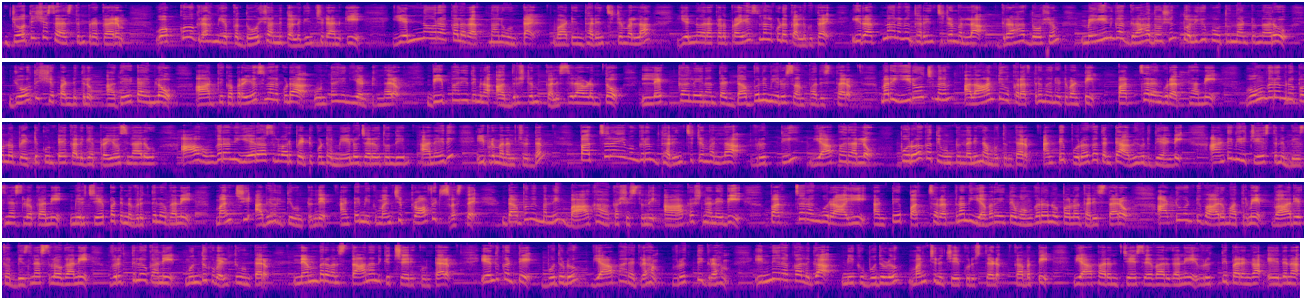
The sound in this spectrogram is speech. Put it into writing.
జ్యోతిష శాస్త్రం ప్రకారం ఒక్కో గ్రహం యొక్క దోషాన్ని తొలగించడానికి ఎన్నో రకాల రత్నాలు ఉంటాయి. వాటిని ధరించటం వల్ల ఎన్నో రకాల ప్రయోజనాలు కూడా కలుగుతాయి. ఈ రత్నాలను ధరించటం వల్ల గ్రహ దోషం మెయిన్గా గ్రహ దోషం తొలగిపోతుంది అంటున్నారు జ్యోతిష్య పండితులు. అదే టైంలో ఆర్థిక ప్రయోజనాలు కూడా ఉంటాయని అంటున్నారు. విపరీతమైన అదృష్టం కలిసి రావడంతో లెక్క లేనంత డబ్బును మీరు సంపాదిస్తారు. మరి ఈ రోజు మనం అలాంటి ఒక రత్నమైనటువంటి పచ్చ రంగు రత్నాన్ని ఉంగరం రూపంలో పెట్టుకుంటే కలిగే ప్రయోజనాలు ఆ ఉంగరాన్ని ఏ రాశుల వారు పెట్టుకుంటే మేలు జరుగుతుంది అనేది ఇప్పుడు మనం చూద్దాం. పచ్చరాయి ఉంగరం ధరించటం వల్ల వృత్తి వ్యాపారాల్లో పురోగతి ఉంటుందని నమ్ముతుంటారు. అంటే పురోగతి అంటే అభివృద్ధి అండి. అంటే మీరు చేస్తున్న బిజినెస్లో కానీ మీరు చేపట్టిన వృత్తిలో కానీ మంచి అభివృద్ధి ఉంటుంది. అంటే మీకు మంచి ప్రాఫిట్స్ వస్తాయి. డబ్బు మిమ్మల్ని బాగా ఆకర్షిస్తుంది. ఆ ఆకర్షణ అనేది పచ్చ రంగు రాయి అంటే పచ్చ రత్నాన్ని ఎవరైతే ఒంగర రూపంలో ధరిస్తారో అటువంటి వారు మాత్రమే వారి యొక్క బిజినెస్లో కానీ వృత్తిలో కానీ ముందుకు వెళ్తూ ఉంటారు. నెంబర్ వన్ స్థానానికి చేరుకుంటారు. ఎందుకంటే బుధుడు వ్యాపార గ్రహం వృత్తి గ్రహం ఇన్ని రకాలుగా మీకు బుధుడు మంచును చేకూరుస్తాడు. కాబట్టి వ్యాపారం చేసేవారు కానీ వృత్తిపరంగా ఏదైనా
